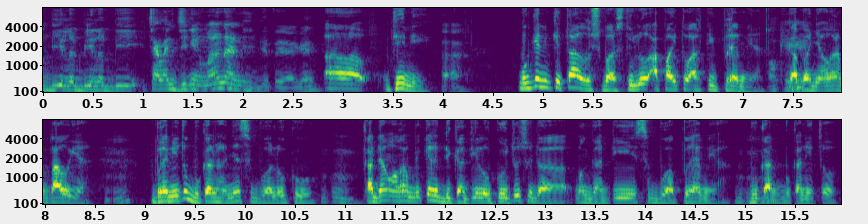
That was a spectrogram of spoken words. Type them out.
lebih lebih lebih challenging yang mana nih gitu ya kan? Eh, gini, Heeh. Mungkin kita harus bahas dulu apa itu arti brand ya. Oke. Gak banyak orang tahu ya. Brand itu bukan hanya sebuah logo. Kadang orang pikir diganti logo itu sudah mengganti sebuah brand ya. Bukan, bukan itu.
